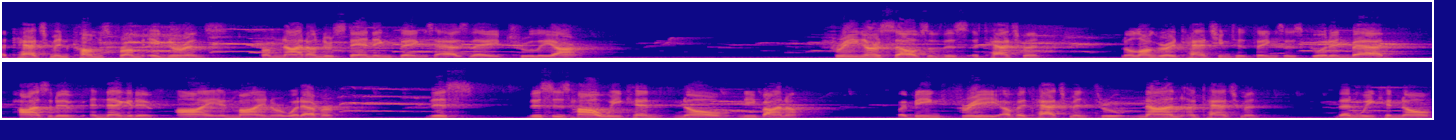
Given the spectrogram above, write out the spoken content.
Attachment comes from ignorance, from not understanding things as they truly are. Freeing ourselves of this attachment, no longer attaching to things as good and bad, positive and negative, I and mine, or whatever. This, this is how we can know Nibbana. By being free of attachment through non attachment, then we can know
